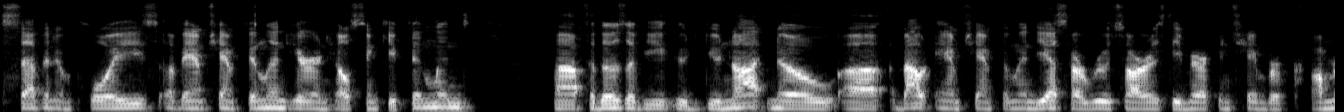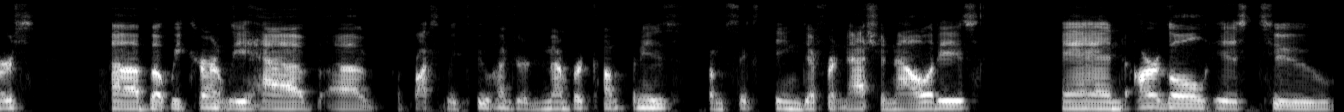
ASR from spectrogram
seven employees of AmCham Finland here in Helsinki, Finland. Uh, for those of you who do not know uh, about AmCham Finland, yes, our roots are as the American Chamber of Commerce, uh, but we currently have uh, approximately 200 member companies from 16 different nationalities. And our goal is to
